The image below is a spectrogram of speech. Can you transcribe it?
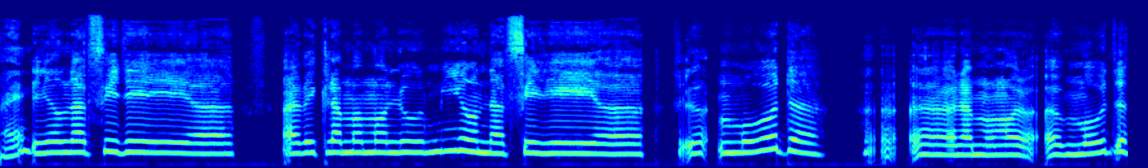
Ouais. et on a fait des, euh, avec la maman Lomi, on a fait des euh, euh, Maude, euh, la maman Maude,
